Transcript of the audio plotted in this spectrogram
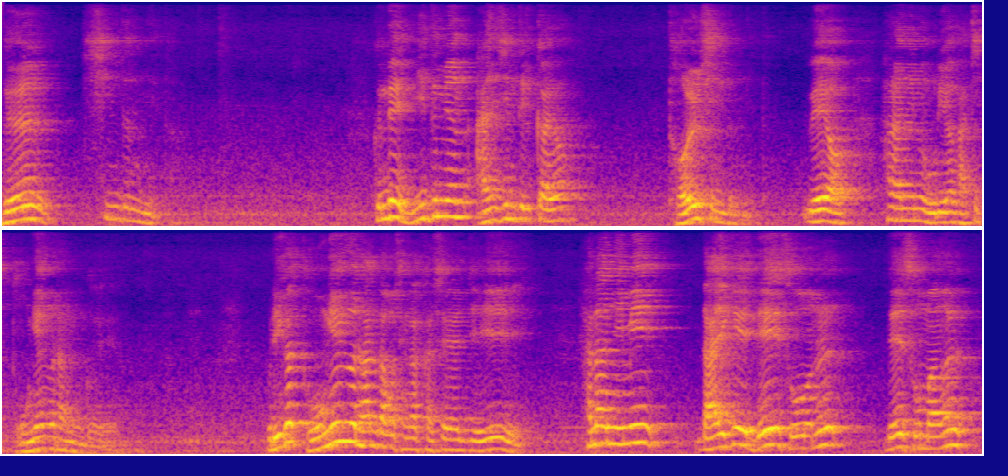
늘 힘듭니다. 근데 믿으면 안 힘들까요? 덜 힘듭니다. 왜요? 하나님은 우리와 같이 동행을 하는 거예요. 우리가 동행을 한다고 생각하셔야지 하나님이 나에게 내 소원을 내 소망을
